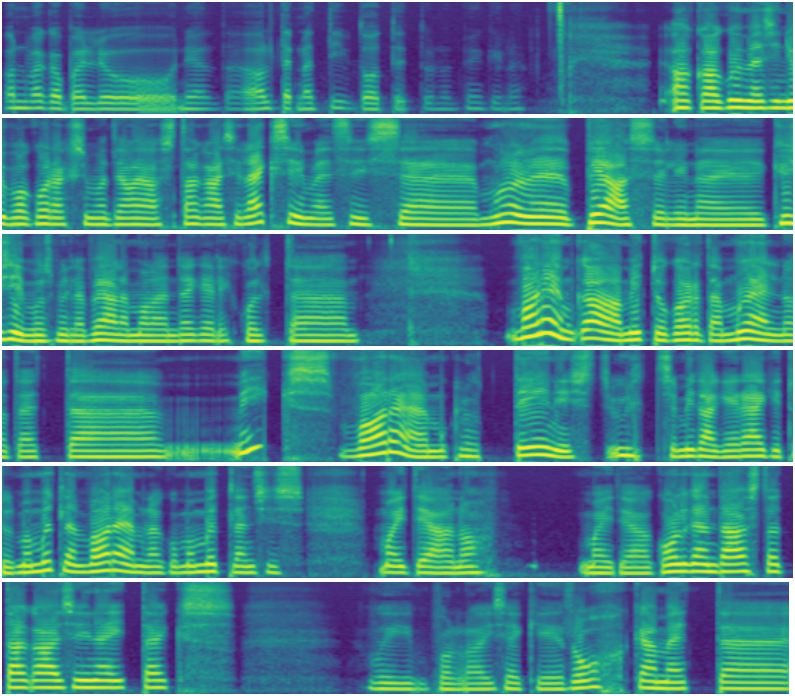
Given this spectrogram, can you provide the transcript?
on väga palju nii-öelda alternatiivtooteid tulnud müügile aga kui me siin juba korraks niimoodi ajas tagasi läksime, siis äh, mul on peas selline küsimus, mille peale ma olen tegelikult äh, varem ka mitu korda mõelnud, et äh, miks varem gluteenist üldse midagi ei räägitud, ma mõtlen varem nagu ma mõtlen siis, ma ei tea, noh, ma ei tea, kolmkümmend aastat tagasi näiteks, võib-olla isegi rohkem, et, äh,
